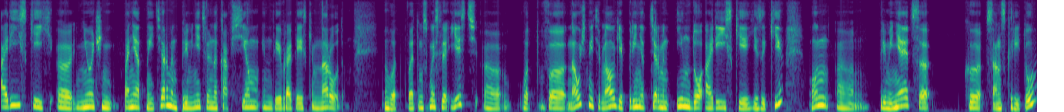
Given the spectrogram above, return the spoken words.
арийский не очень понятный термин применительно ко всем индоевропейским народам. Вот, в этом смысле есть, э, вот в научной терминологии принят термин индоарийские языки, он э, применяется к санскриту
